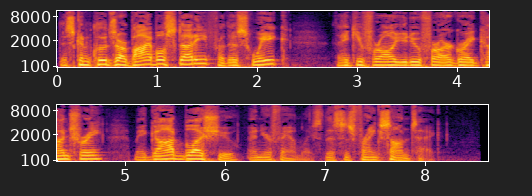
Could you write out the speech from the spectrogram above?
This concludes our Bible study for this week. Thank you for all you do for our great country. May God bless you and your families. This is Frank Sontag.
